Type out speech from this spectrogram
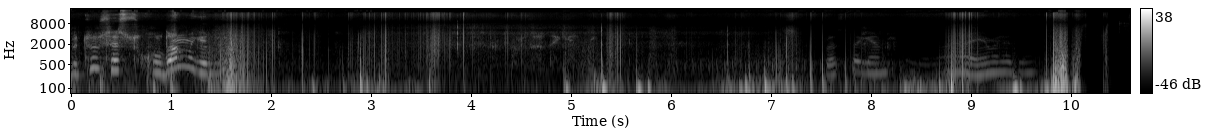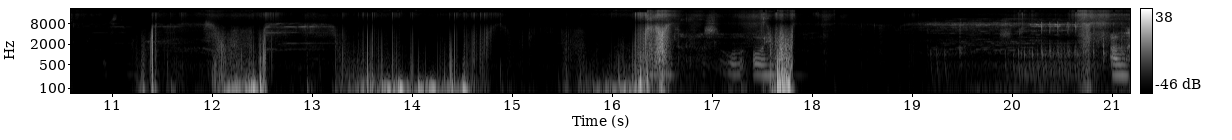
Bütün ses kuldan mı geliyor? Oynayalım. Allah.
